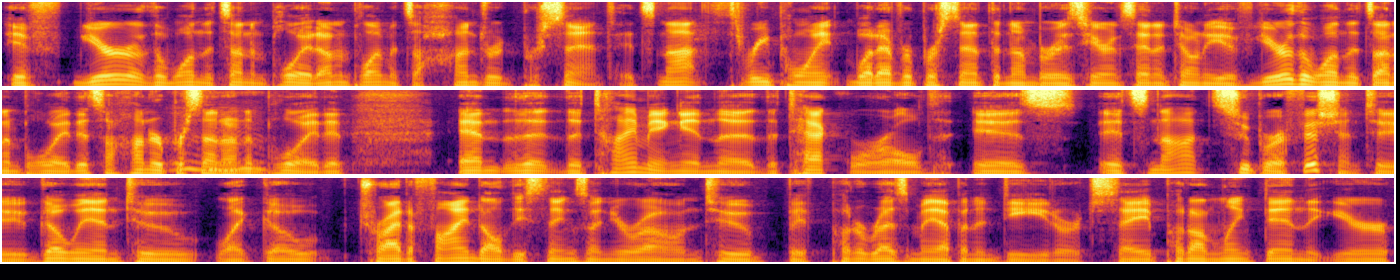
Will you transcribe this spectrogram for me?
if you're the one that's unemployed, unemployment's hundred percent. It's not three point whatever percent the number is here in San Antonio. If you're the one that's unemployed, it's hundred percent unemployed. And and the the timing in the the tech world is it's not super efficient to go in to like go try to find all these things on your own to put a resume up in Indeed or say put on LinkedIn that you're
